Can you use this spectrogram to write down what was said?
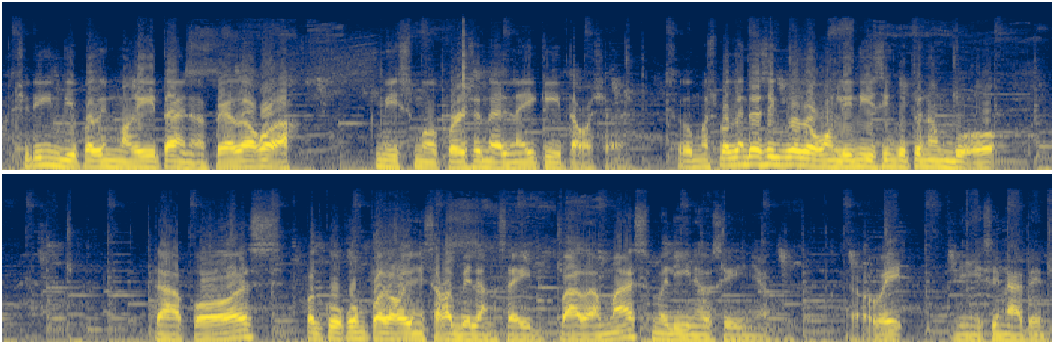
Actually, hindi pa rin makita, no? Pero ako, ah, mismo, personal, nakikita ko siya. So, mas maganda siguro kung linisin ko to ng buo. Tapos, pagkukumpara ko yung sa kabilang side para mas malinaw sa inyo. So, wait, linisin natin.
